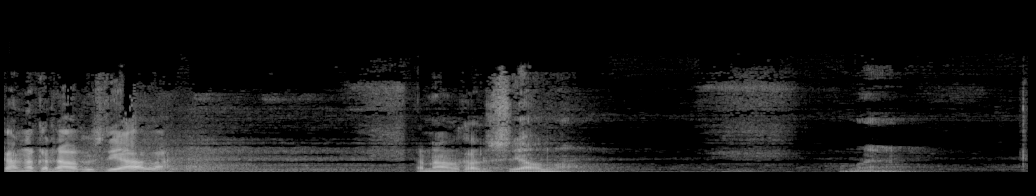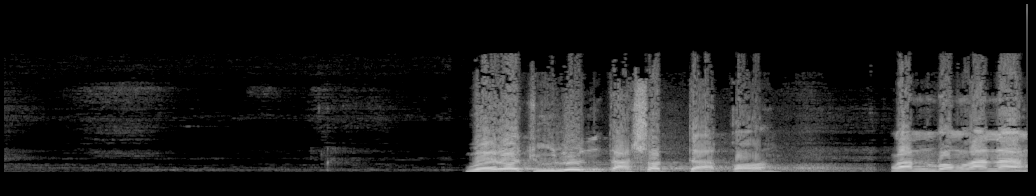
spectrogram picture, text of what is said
Karena kenal Gusti Allah. Kenal Gusti Allah. Wa rajulun tasaddaqa lan wong lanang.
